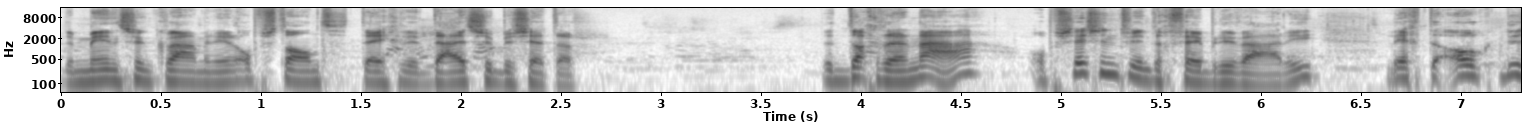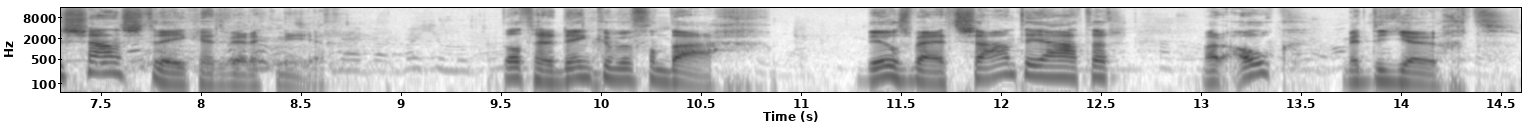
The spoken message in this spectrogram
De mensen kwamen in opstand tegen de Duitse bezetter. De dag daarna, op 26 februari, legde ook de Zaanstreek het werk neer. Dat herdenken we vandaag. Deels bij het Zaantheater, maar ook met de jeugd.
